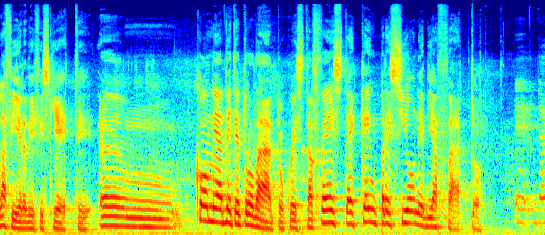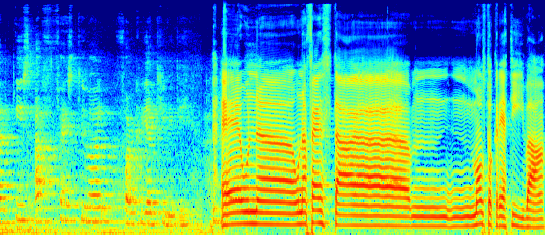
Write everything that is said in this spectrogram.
la, fiera dei fischietti. Um, come avete trovato questa festa e che impressione vi ha fatto? Eh, è un, una festa um, molto creativa,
